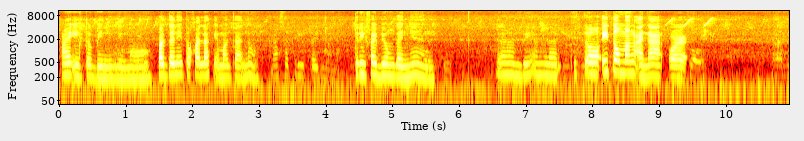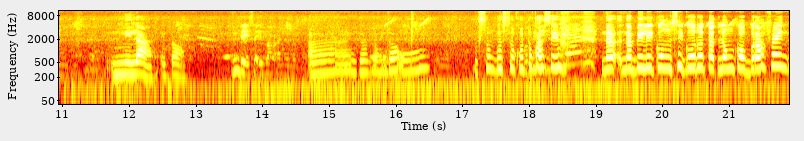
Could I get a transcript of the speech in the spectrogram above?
Ay, ito binili mo. Pag ganito kalaki, magkano? Nasa 3.5 naman. 3.5 yung ganyan. Grabe, ang la- Ito, ito mga anak or Opo. Mga babies na. nila. Ito. Hindi, sa ibang ano naman. Ay, gaganda oh. Gustong gusto ko to kasi na, nabili kong siguro tatlong cobra fern.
